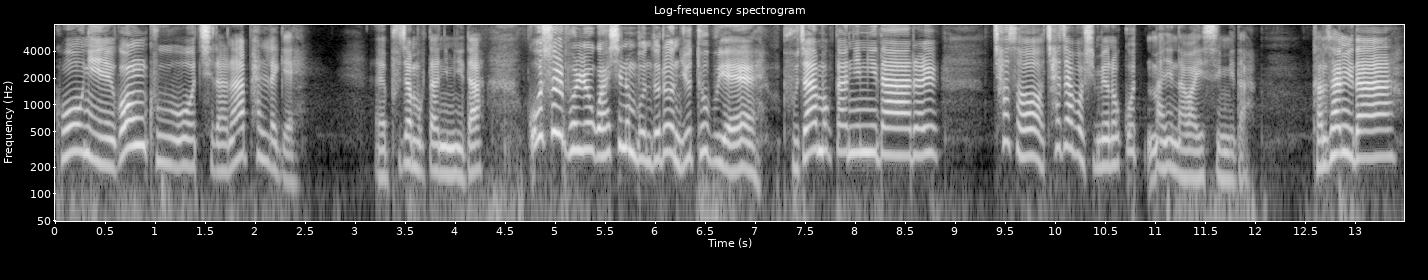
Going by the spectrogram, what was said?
010-9571-84개. 예, 부자목단입니다. 꽃을 보려고 하시는 분들은 유튜브에 부자목단입니다를 쳐서 찾아보시면 꽃 많이 나와 있습니다. 감사합니다.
